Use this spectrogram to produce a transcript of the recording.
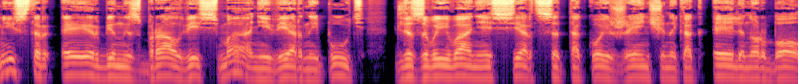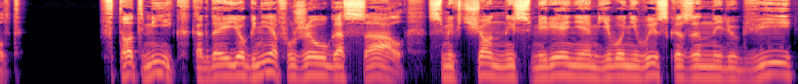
Мистер Эйрбин избрал весьма неверный путь для завоевания сердца такой женщины, как Эленор Болт. В тот миг, когда ее гнев уже угасал, смягченный смирением его невысказанной любви,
